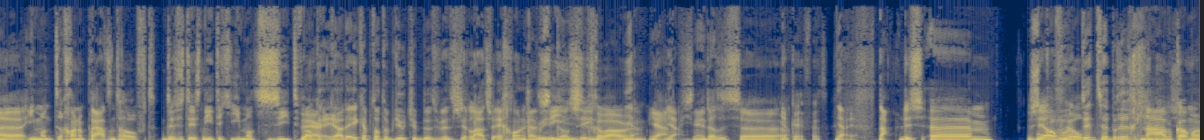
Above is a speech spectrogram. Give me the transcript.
eh, iemand, gewoon een pratend hoofd. Dus het is niet dat je iemand ziet Oké, werken. ja, ik heb dat op YouTube. Dat dat laat ze echt gewoon een zien screencast ze zien. gewoon... Ja, Ja, ja. precies. Nee, dat is... eh, Oké, vet. ja, ja. Nou, dus we zelfhulp. dit eh, brugje? Nou, we komen,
